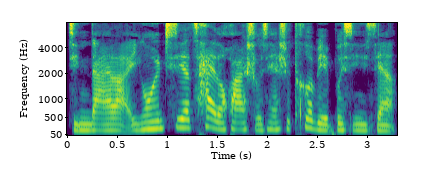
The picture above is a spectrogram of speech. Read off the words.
惊呆了，因为这些菜的话，首先是特别不新鲜。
